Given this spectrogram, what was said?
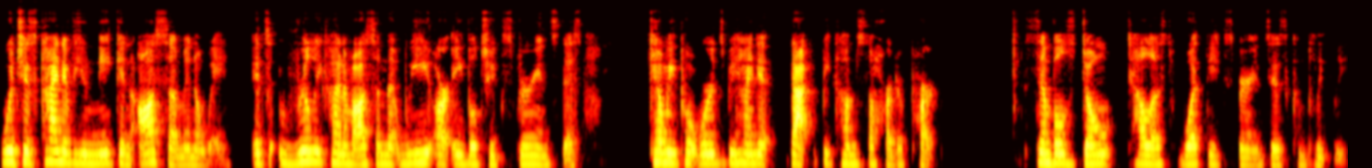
which is kind of unique and awesome in a way it's really kind of awesome that we are able to experience this can we put words behind it that becomes the harder part symbols don't tell us what the experience is completely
